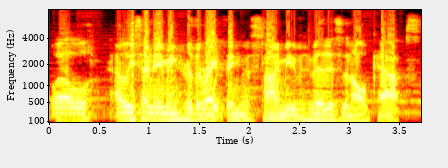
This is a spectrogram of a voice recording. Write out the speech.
Well, at least I'm naming her the right thing this time, even if it is in all caps.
